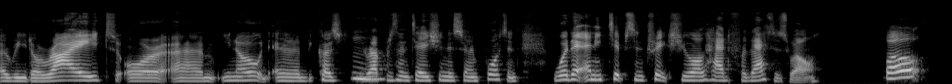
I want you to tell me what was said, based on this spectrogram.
uh, read or write, or, um, you know, uh, because mm. representation is so important. Were there any tips and tricks you all had for that as well? Well,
